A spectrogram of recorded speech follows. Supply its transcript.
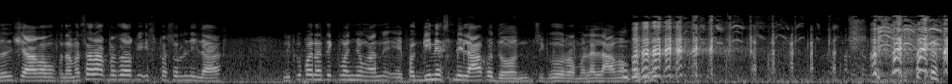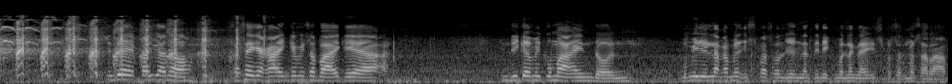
Doon siya mapupunta. Masarap, masarap yung espasol nila. Hindi ko pa natikman yung ano eh. Pag gines nila ako doon, siguro malalaman ko. doon. Hindi, pag ano, kasi kakain kami sa bahay kaya hindi kami kumain doon. Bumili lang kami ng espasol yun lang, tinikman lang na yung espasol masarap.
